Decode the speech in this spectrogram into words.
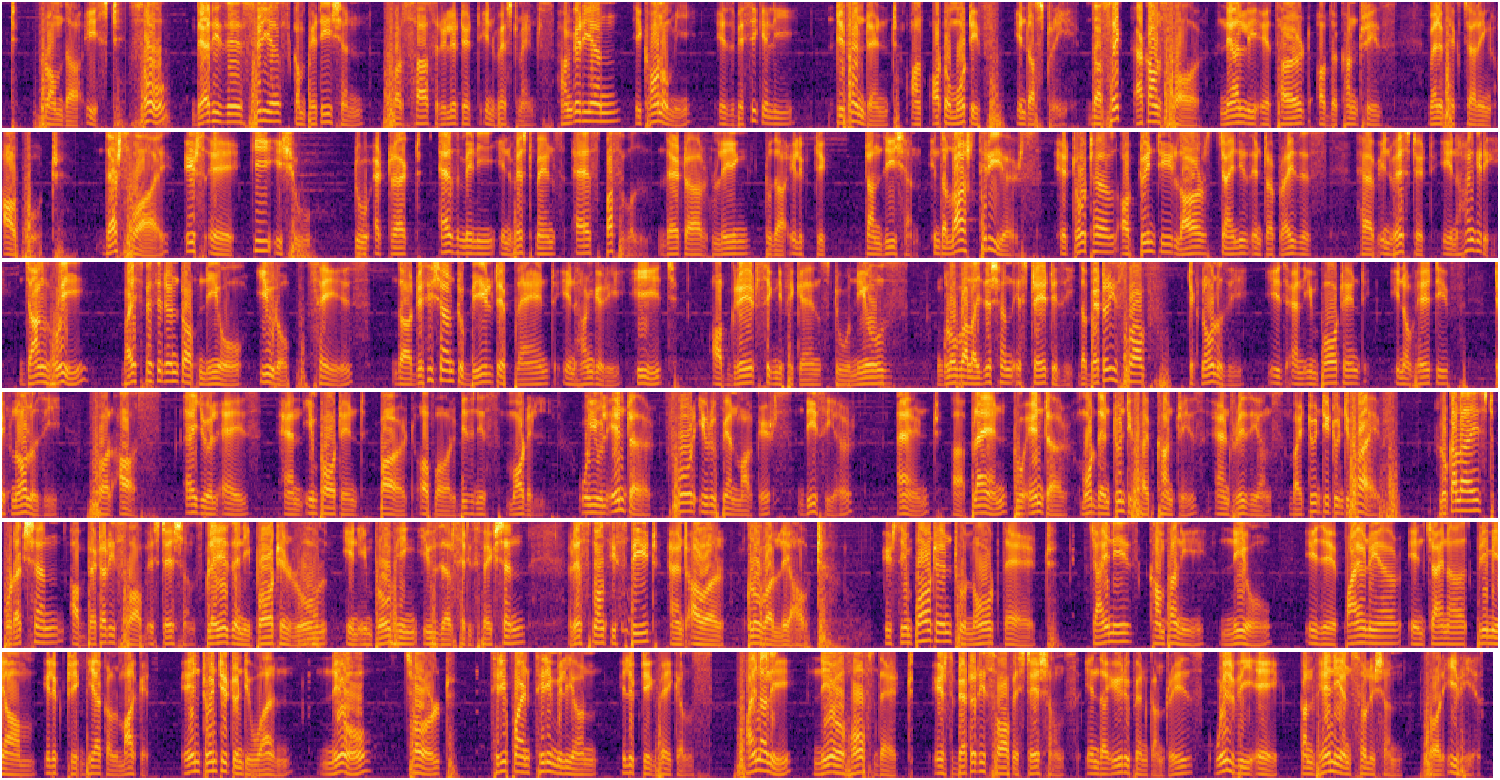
from the east. So, there is a serious competition for such related investments. Hungarian economy is basically dependent on automotive industry. The sector accounts for nearly a third of the country's manufacturing output. That's why it's a key issue to attract as many investments as possible that are linked to the electric transition. In the last three years, a total of 20 large Chinese enterprises have invested in Hungary. Zhang Hui, Vice President of NIO Europe, says the decision to build a plant in Hungary is of great significance to NIO's globalization strategy. The battery swap technology is an important innovative technology for us as well as an important part of our business model. We will enter four European markets this year and uh, plan to enter more than 25 countries and regions by 2025. Localized production of battery swap stations plays an important role in improving user satisfaction, response speed and our global layout. It's important to note that Chinese company NIO is a pioneer in China's premium electric vehicle market. In 2021, NIO sold 3.3 million electric vehicles. Finally, NIO hopes that its battery swap stations in the European countries will be a convenient solution for EVs.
